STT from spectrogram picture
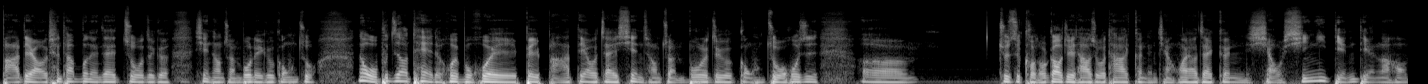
拔掉，就他不能再做这个现场转播的一个工作。那我不知道 Ted 会不会被拔掉在现场转播的这个工作，或是呃，就是口头告诫他说他可能讲话要再更小心一点点，然后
